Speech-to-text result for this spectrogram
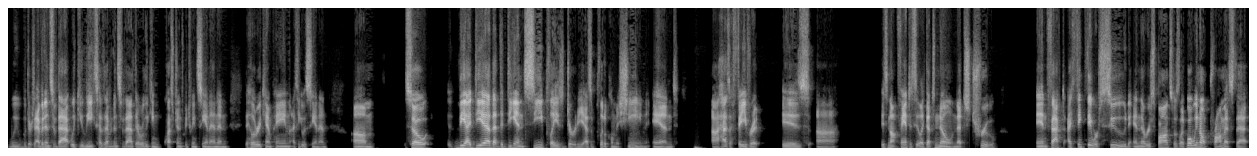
we there's evidence of that. WikiLeaks has evidence of that. They were leaking questions between CNN and the Hillary campaign. I think it was CNN. Um, so the idea that the DNC plays dirty as a political machine and uh, has a favorite is uh, is not fantasy. Like that's known. That's true. In fact, I think they were sued, and their response was like, "Well, we don't promise that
